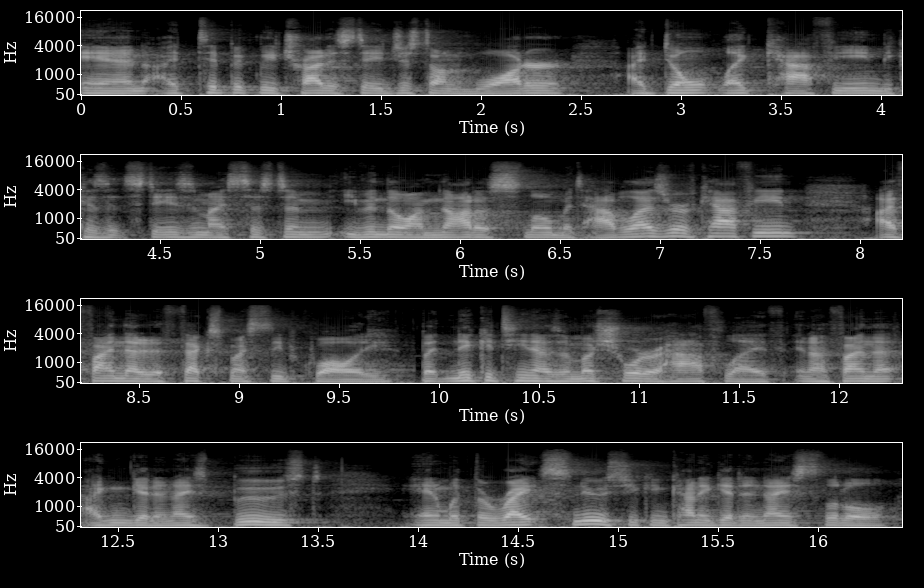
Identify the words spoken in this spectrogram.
and I typically try to stay just on water. I don't like caffeine because it stays in my system. Even though I'm not a slow metabolizer of caffeine, I find that it affects my sleep quality. But nicotine has a much shorter half life, and I find that I can get a nice boost. And with the right snus, you can kind of get a nice little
